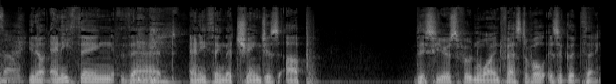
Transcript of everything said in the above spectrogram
So You know, anything that anything that changes up this year's Food and Wine Festival is a good thing.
